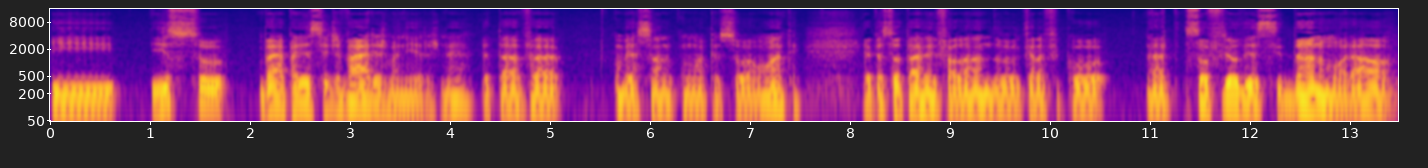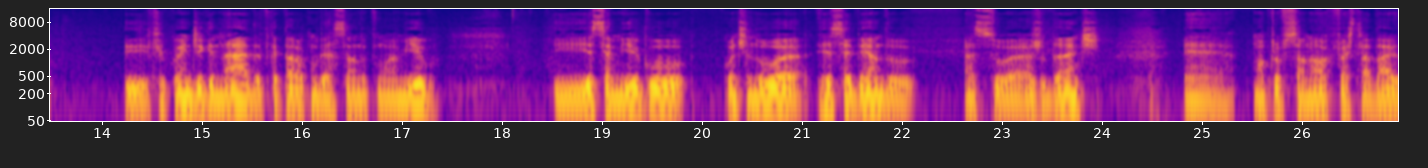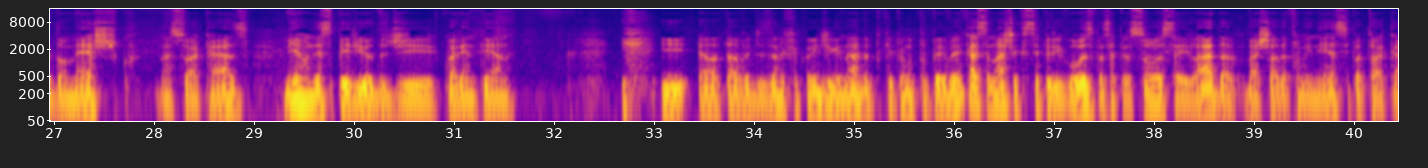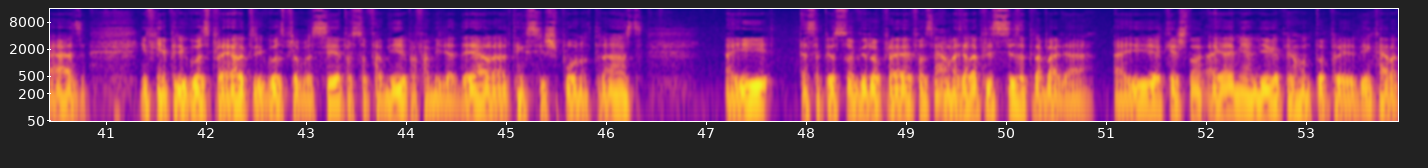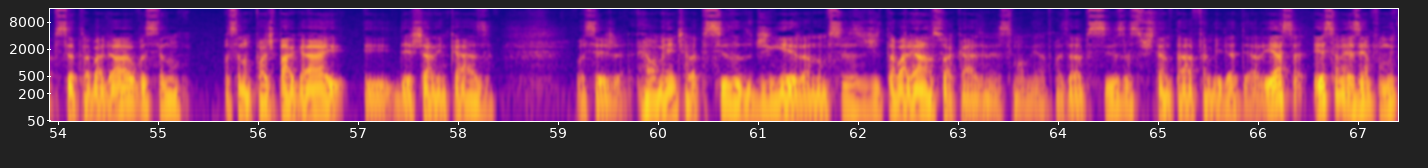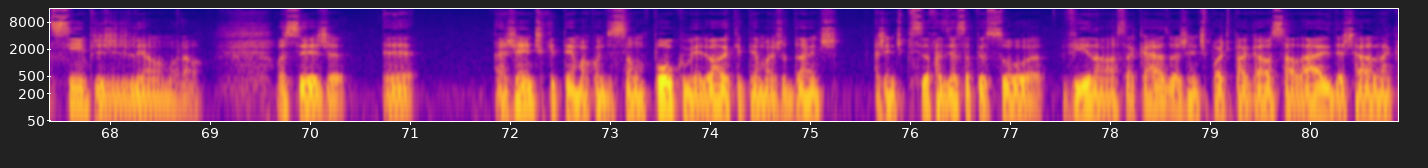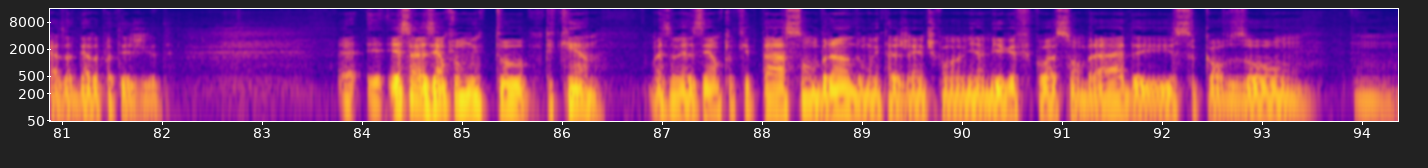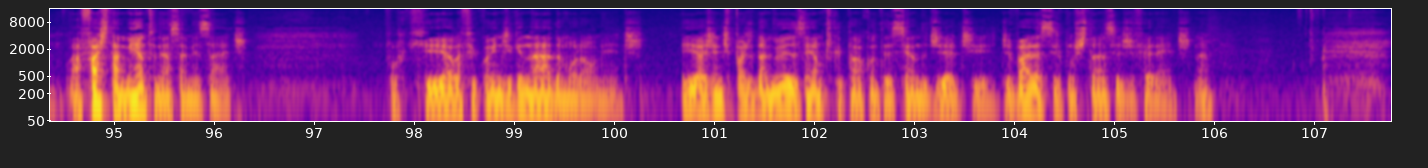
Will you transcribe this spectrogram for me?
E isso vai aparecer de várias maneiras, né? Eu estava conversando com uma pessoa ontem e a pessoa estava me falando que ela ficou, né, sofreu desse dano moral e ficou indignada porque estava conversando com um amigo e esse amigo continua recebendo a sua ajudante, é, uma profissional que faz trabalho doméstico na sua casa mesmo nesse período de quarentena. E, e ela estava dizendo que ficou indignada porque perguntou para ele: Vem cá, você não acha que isso é perigoso para essa pessoa sair lá da Baixada Fluminense para tua casa? Enfim, é perigoso para ela, é perigoso para você, para sua família, para a família dela, ela tem que se expor no trânsito. Aí essa pessoa virou para ela e falou assim: Ah, mas ela precisa trabalhar. Aí a questão, aí a minha amiga perguntou para ele: Vem cá, ela precisa trabalhar ou você não, você não pode pagar e, e deixar ela em casa? Ou seja, realmente ela precisa do dinheiro, ela não precisa de trabalhar na sua casa nesse momento, mas ela precisa sustentar a família dela. E essa, esse é um exemplo muito simples de dilema moral. Ou seja, é, a gente que tem uma condição um pouco melhor, que tem uma ajudante, a gente precisa fazer essa pessoa vir na nossa casa ou a gente pode pagar o salário e deixar ela na casa dela protegida? É, esse é um exemplo muito pequeno, mas um exemplo que está assombrando muita gente, como a minha amiga ficou assombrada e isso causou um, um afastamento nessa amizade, porque ela ficou indignada moralmente. E a gente pode dar mil exemplos que estão acontecendo dia a dia, de várias circunstâncias diferentes, né?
